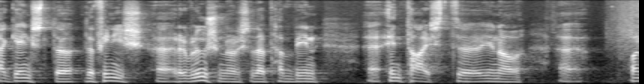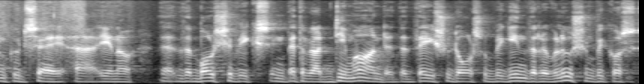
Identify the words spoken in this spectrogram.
against the, the Finnish uh, revolutionaries that have been uh, enticed, uh, you know, one could say, you know, the Bolsheviks in Petrograd demanded that they should also begin the revolution because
